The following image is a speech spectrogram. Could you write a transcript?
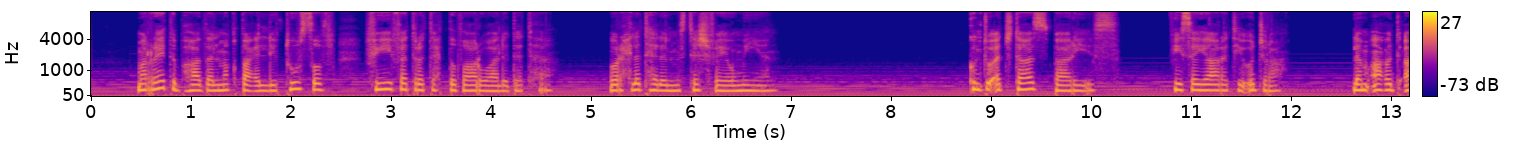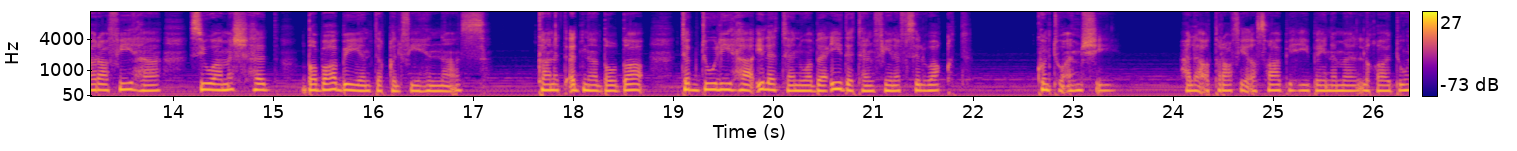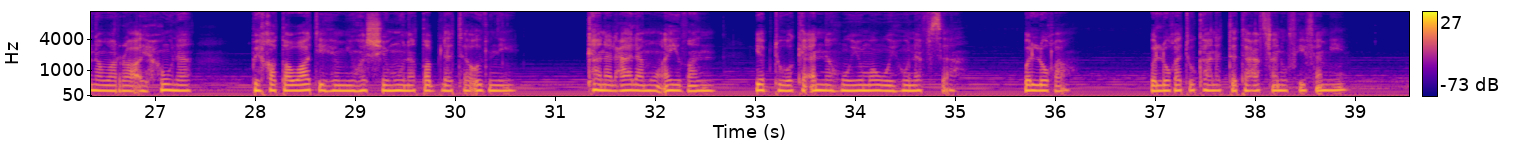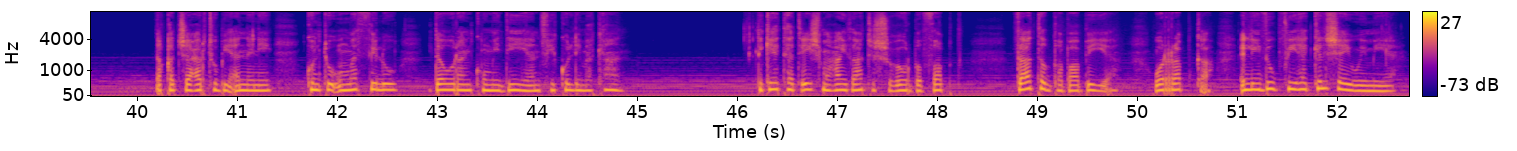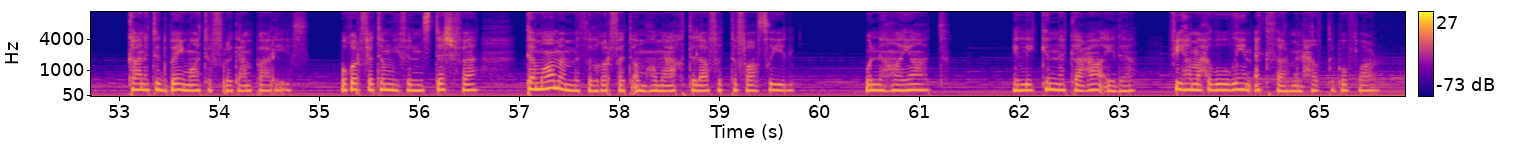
مريت بهذا المقطع اللي توصف فيه فترة احتضار والدتها. ورحلتها للمستشفى يوميا. كنت أجتاز باريس في سيارتي أجرة. لم أعد أرى فيها سوى مشهد ضبابي ينتقل فيه الناس. كانت أدنى ضوضاء تبدو لي هائلة وبعيدة في نفس الوقت. كنت أمشي على أطراف أصابعي بينما الغادون والرائحون بخطواتهم يهشمون طبلة أذني. كان العالم أيضا يبدو وكأنه يموه نفسه. واللغة واللغة كانت تتعفن في فمي. لقد شعرت بأنني كنت أمثل دورا كوميديا في كل مكان. لقيتها تعيش معي ذات الشعور بالضبط ذات الضبابية والربكة اللي يذوب فيها كل شيء ويميع كانت دبي ما تفرق عن باريس. وغرفة أمي في المستشفى تماما مثل غرفة أمها مع اختلاف التفاصيل والنهايات. اللي كنا كعائلة فيها محظوظين أكثر من حظ بوفوار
